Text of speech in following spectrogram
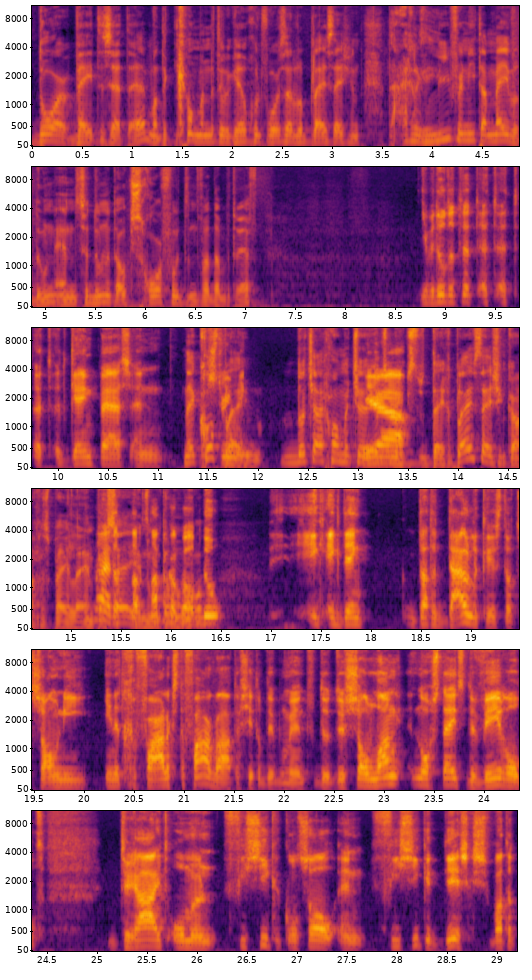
door weet te zetten. Hè? Want ik kan me natuurlijk heel goed voorstellen dat PlayStation daar eigenlijk liever niet aan mee wil doen. En ze doen het ook schoorvoetend wat dat betreft. Je bedoelt het, het, het, het, het, het Game Pass en Nee, crossplay. Streaming. Dat jij gewoon met je Xbox tegen PlayStation kan gaan spelen en PC. Nee, dat, snap ik ook wel. Ik bedoel, ik, ik denk dat het duidelijk is dat Sony in het gevaarlijkste vaarwater zit op dit moment. dus zolang nog steeds de wereld draait om een fysieke console en fysieke discs, wat het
